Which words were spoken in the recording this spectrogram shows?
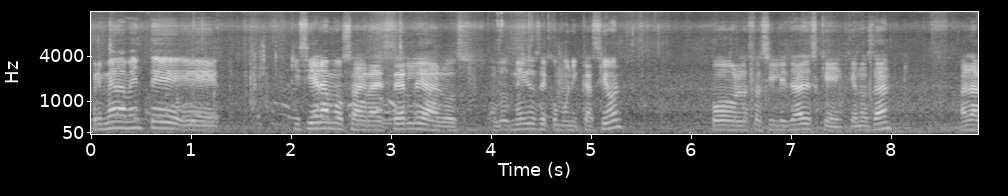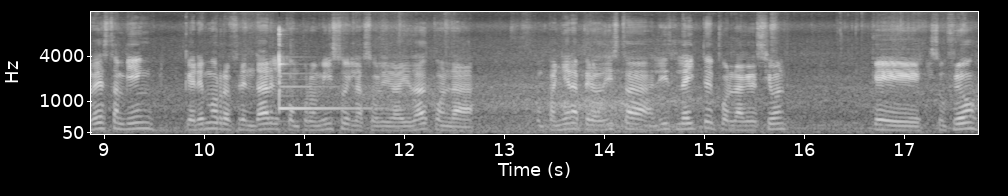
Primeramente, eh, quisiéramos agradecerle a los, a los medios de comunicación por las facilidades que, que nos dan. A la vez también queremos refrendar el compromiso y la solidaridad con la compañera periodista Liz Leite por la agresión que sufrió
